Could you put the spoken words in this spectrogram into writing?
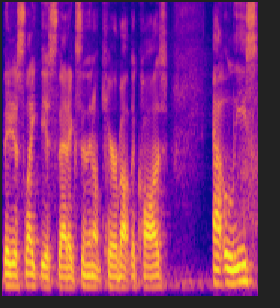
they just like the aesthetics and they don't care about the cause, at least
